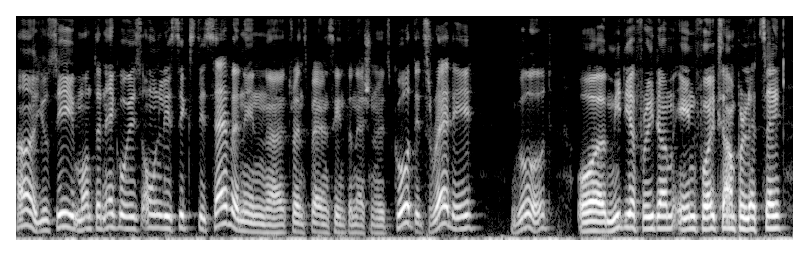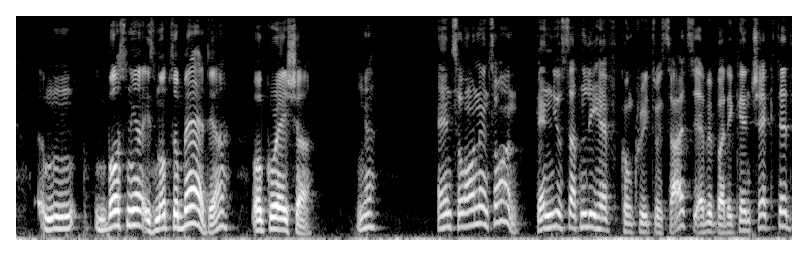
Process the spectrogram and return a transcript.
ah, you see, Montenegro is only 67 in uh, Transparency International. It's good, it's ready, good. Or media freedom in, for example, let's say, um, Bosnia is not so bad, yeah, or Croatia, yeah, and so on and so on. Then you suddenly have concrete results. Everybody can check that.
